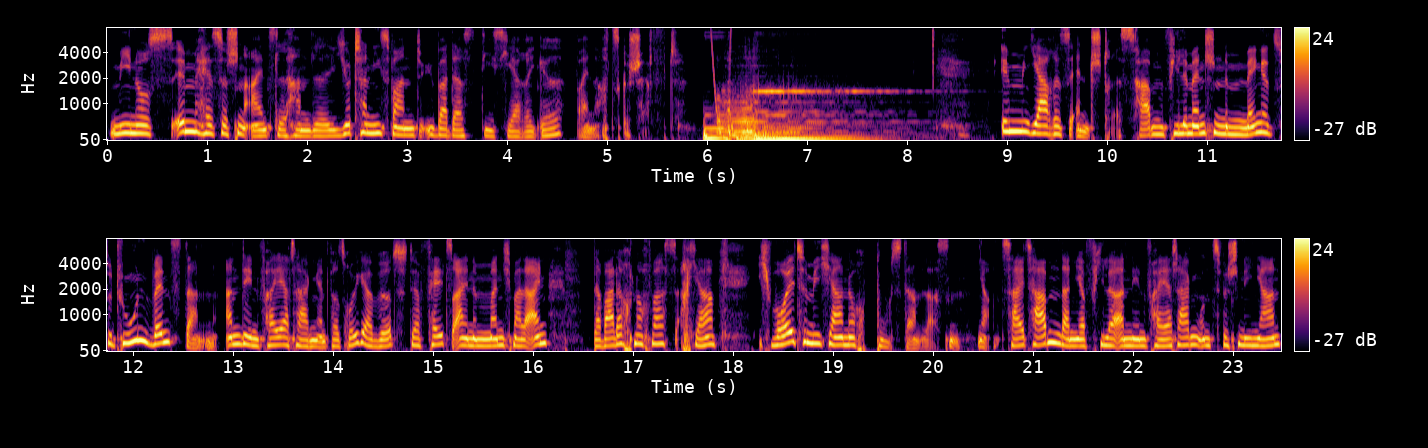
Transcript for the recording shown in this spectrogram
Minus im hessischen Einzelhandel. Jutta Nieswand über das diesjährige Weihnachtsgeschäft. Im Jahresendstress haben viele Menschen eine Menge zu tun. Wenn es dann an den Feiertagen etwas ruhiger wird, da fällt es einem manchmal ein, da war doch noch was. Ach ja, ich wollte mich ja noch boostern lassen. Ja, Zeit haben dann ja viele an den Feiertagen und zwischen den Jahren.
